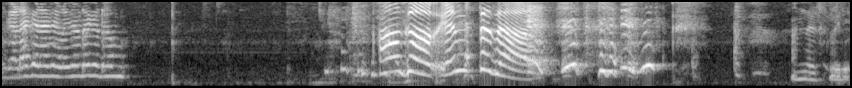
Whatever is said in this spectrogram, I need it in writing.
ಗಡ ಗಡ ಗಡ ಗಡ ಗಡ ಆಗ ಎಂತದ ಅಂದರ್ಸ್ಬಿಡಿ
